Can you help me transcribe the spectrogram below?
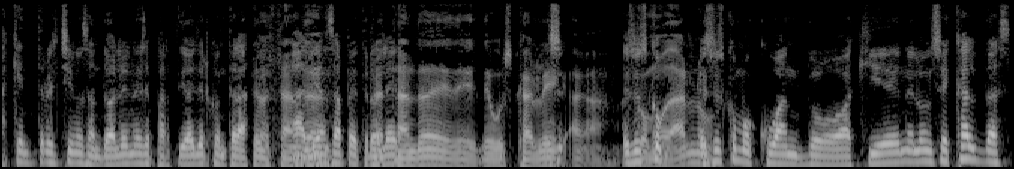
¿A qué entró el chino Sandoval en ese partido ayer contra Alianza Petrolera? Tratando de, de, buscarle, eso, eso, es como, eso es como cuando aquí en el Once Caldas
